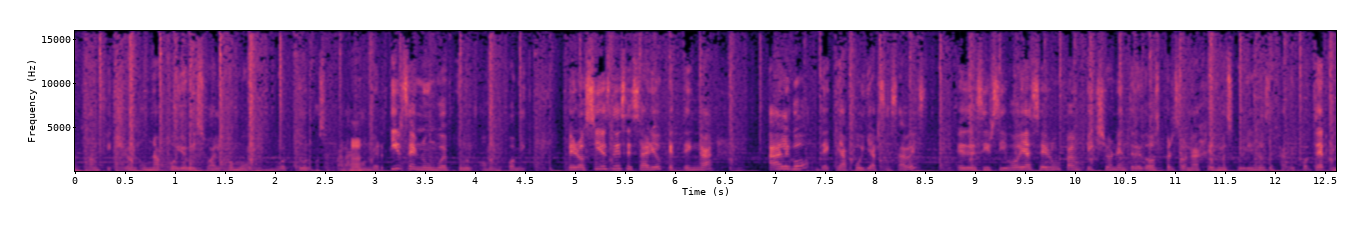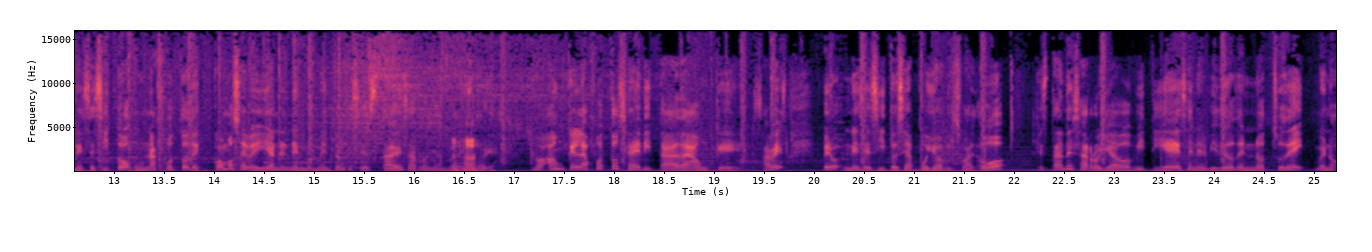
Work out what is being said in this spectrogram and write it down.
un fanfiction, un apoyo visual como un webtoon, o sea, para Ajá. convertirse en un webtoon o un cómic. Pero sí es necesario que tenga algo de qué apoyarse, ¿sabes? Es decir, si voy a hacer un fanfiction entre dos personajes masculinos de Harry Potter, necesito una foto de cómo se veían en el momento en que se está desarrollando Ajá. la historia. ¿No? Aunque la foto sea editada, aunque, ¿sabes? Pero necesito ese apoyo visual. O están desarrollado BTS en el video de Not Today. Bueno,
